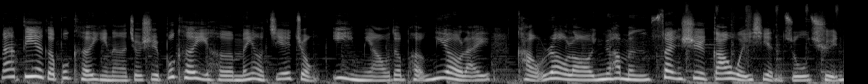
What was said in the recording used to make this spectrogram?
那第二个不可以呢，就是不可以和没有接种疫苗的朋友来烤肉喽，因为他们算是高危险族群，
